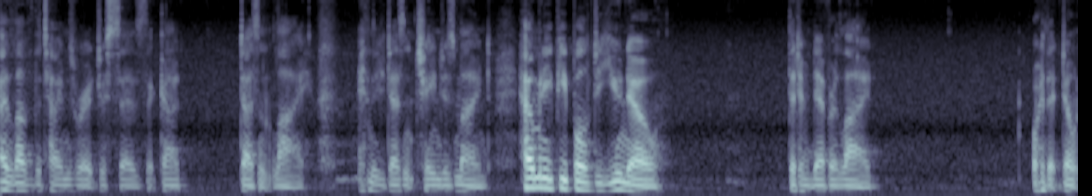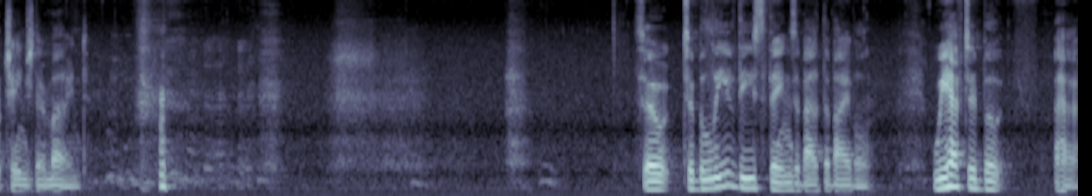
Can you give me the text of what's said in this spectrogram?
I love the times where it just says that God doesn't lie and that he doesn't change his mind. How many people do you know that have never lied or that don't change their mind? so, to believe these things about the Bible, we have to, be, uh,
